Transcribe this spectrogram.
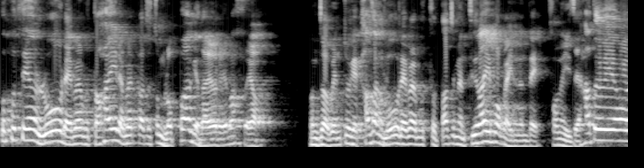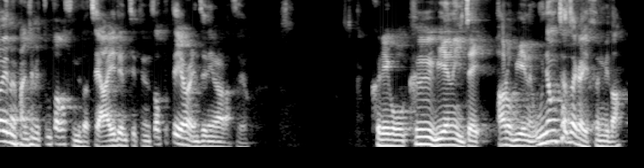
소프트웨어 로우 레벨부터 하이 레벨까지 좀 러프하게 나열을 해봤어요. 먼저 왼쪽에 가장 로우 레벨부터 따지면 드라이버가 있는데 저는 이제 하드웨어에는 관심이 좀 적었습니다. 제 아이덴티티는 소프트웨어 엔지니어라서요. 그리고 그 위에는 이제 바로 위에는 운영체제가 있습니다.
